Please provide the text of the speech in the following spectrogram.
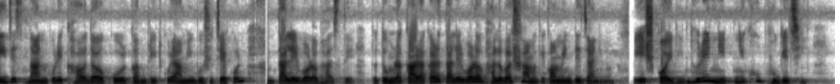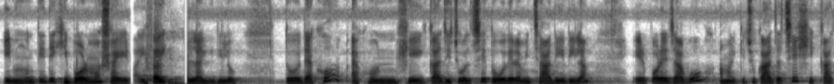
এই যে স্নান করে খাওয়া দাওয়া কোর কমপ্লিট করে আমি বসেছি এখন তালের বড়া ভাজতে। তো তোমরা কারা কারা তালের বড়া ভালোবাসো আমাকে কমেন্টে জানিও। বেশ কয়দিন ধরেই নেট নিয়ে খুব ভুগেছি। এর মধ্যেই দেখি বড়মশাই ওয়াইফাই লাগিয়ে দিল। তো দেখো, এখন সেই কাজই চলছে। তো ওদের আমি চা দিয়ে দিলাম। এরপরে যাব। আমার কিছু কাজ আছে, সেই কাজ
